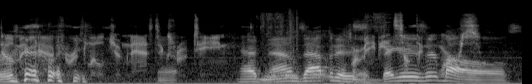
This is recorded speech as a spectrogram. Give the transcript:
stomach after its little gymnastics Yeah. routine. Had nouns up it is Or as big as her balls.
